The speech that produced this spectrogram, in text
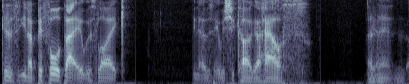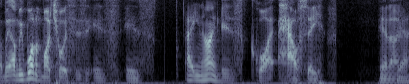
because you know before that it was like, you know, it was, it was Chicago house, and Yeah. then I mean, I mean, one of my choices is is 89. is quite housey, you know. Yeah.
